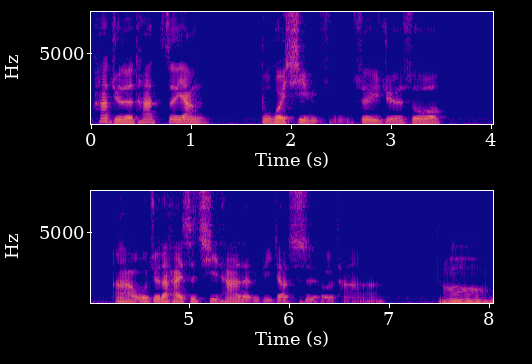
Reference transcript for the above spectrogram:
他觉得他这样不会幸福，所以觉得说啊，我觉得还是其他人比较适合他啦。哦，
